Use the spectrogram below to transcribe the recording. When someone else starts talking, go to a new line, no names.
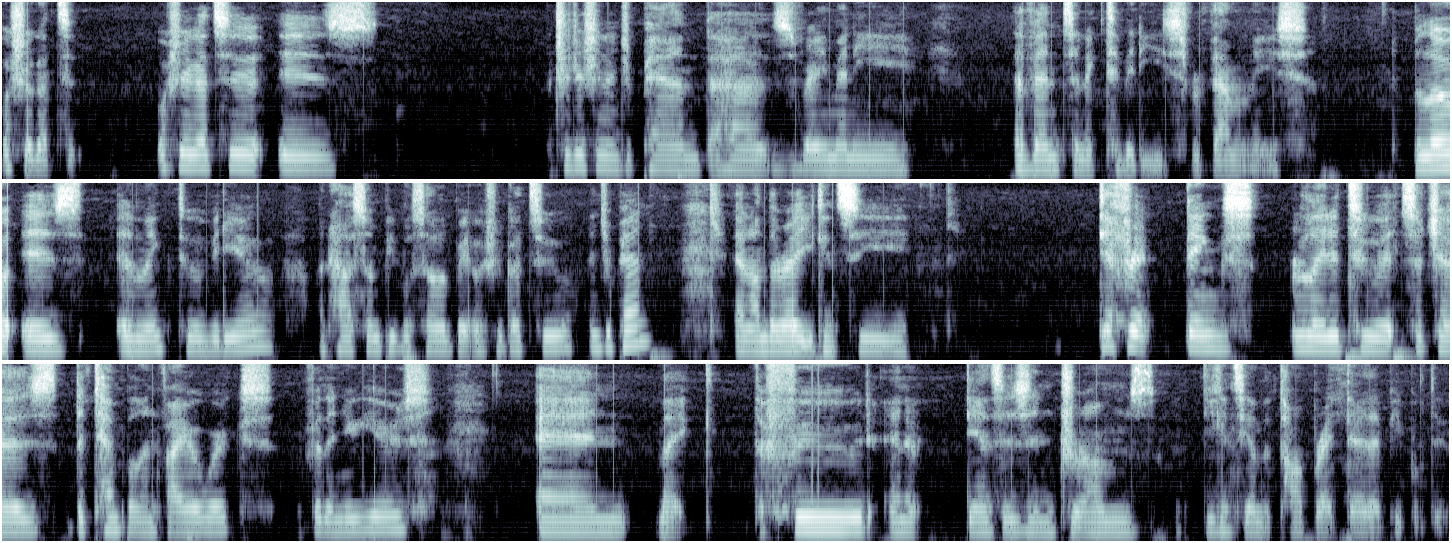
Oshogatsu. Oshogatsu is a tradition in Japan that has very many events and activities for families. Below is a link to a video on how some people celebrate Oshogatsu in Japan. And on the right, you can see different things related to it, such as the temple and fireworks for the New Year's, and like the food and dances and drums. You can see on the top right there that people do.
